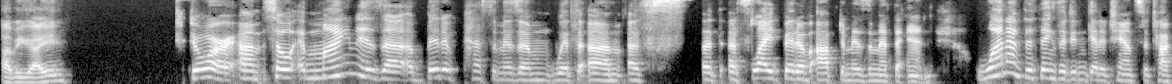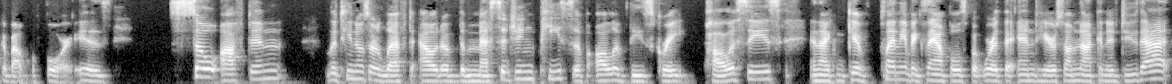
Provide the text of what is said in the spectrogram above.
Abigail? Sure. Um, so mine is a, a, bit of pessimism with um, a, a, a slight bit of optimism at the end. One of the things I didn't get a chance to talk about before is so often Latinos are left out of the messaging piece of all of these great policies. And I can give plenty of examples, but we're at the end here, so I'm not going to do that.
